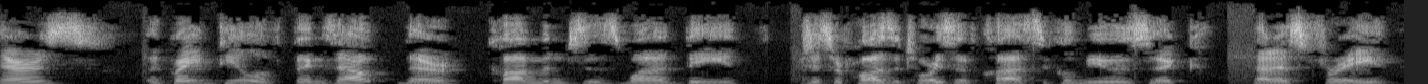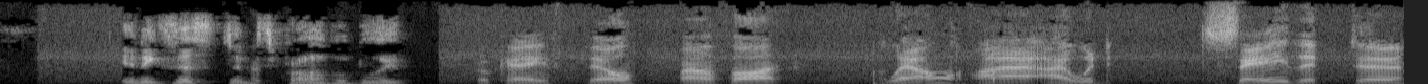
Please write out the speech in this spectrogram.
there's a great deal of things out there. Commons is one of the largest repositories of classical music that is free in existence, probably. Okay, Phil. Final thought. Well, I, I would say that uh,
